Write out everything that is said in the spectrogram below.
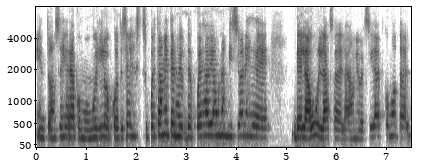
Entonces era como muy loco. Entonces, supuestamente después había unas misiones de, de la ULA, o sea, de la universidad como tal,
